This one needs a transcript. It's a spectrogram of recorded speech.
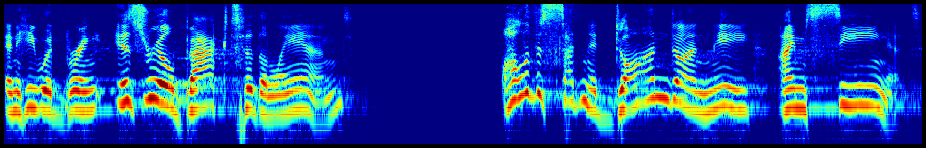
and he would bring Israel back to the land, all of a sudden it dawned on me I'm seeing it.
